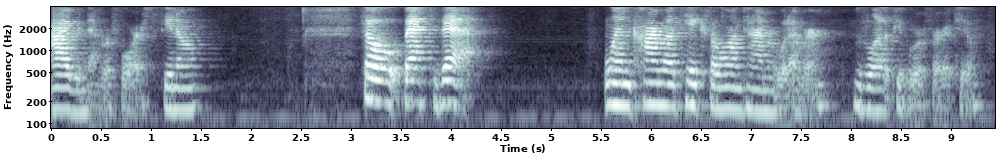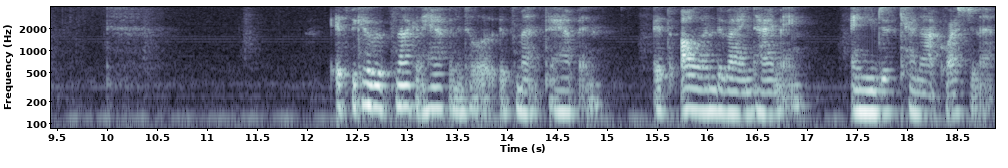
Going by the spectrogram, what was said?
I would never force, you know? So back to that. When karma takes a long time or whatever, as a lot of people refer it to, it's because it's not going to happen until it's meant to happen. It's all in divine timing, and you just cannot question it.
